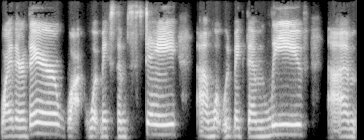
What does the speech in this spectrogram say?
why they're there, what, what makes them stay, um, what would make them leave, um,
